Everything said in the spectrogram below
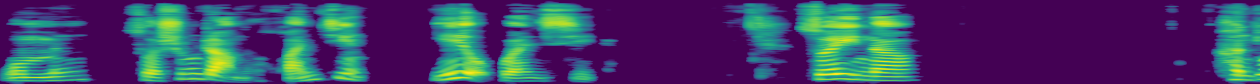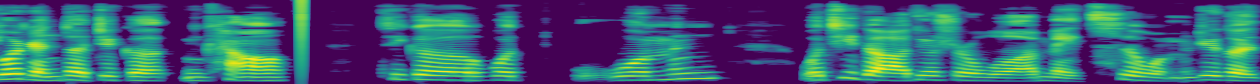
我们所生长的环境也有关系。所以呢，很多人的这个，你看啊，这个我我们我记得，就是我每次我们这个。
